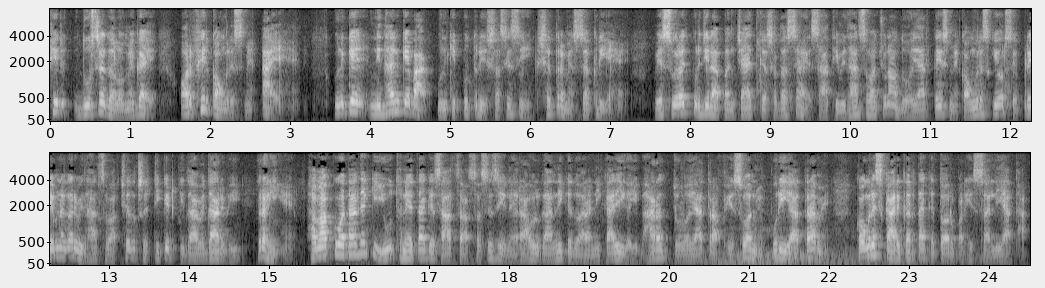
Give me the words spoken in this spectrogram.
फिर दूसरे दलों में गए और फिर कांग्रेस में आए हैं। उनके निधन के बाद उनकी पुत्री शशि सिंह क्षेत्र में सक्रिय हैं। वे सूरजपुर जिला पंचायत के सदस्य हैं। साथ ही विधानसभा चुनाव 2023 में कांग्रेस की ओर से प्रेमनगर विधानसभा क्षेत्र से टिकट की दावेदार भी रही हैं। हम आपको बता दें कि यूथ नेता के साथ साथ शशि सिंह ने राहुल गांधी के द्वारा निकाली गई भारत जोड़ो यात्रा फेस वन में पूरी यात्रा में कांग्रेस कार्यकर्ता के तौर पर हिस्सा लिया था।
